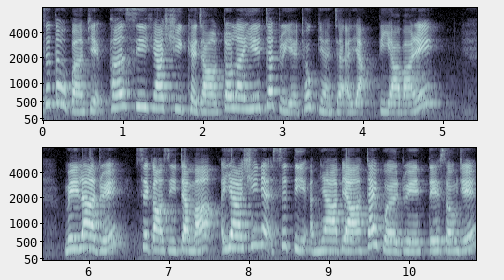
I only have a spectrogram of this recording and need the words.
စစ်တုပ်ပန်းဖြင့်ဖမ်းဆီးရရှိခဲ့ကြောင်းတော်လန်ရေးတပ်တွေရဲ့ထုတ်ပြန်ချက်အရသိရပါတယ်။မေလတွင်စစ်ကောင်စီတပ်မှအရာရှိနှင့်စစ်တီအများအပြားတိုက်ပွဲတွင်တေဆုံးခြင်း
